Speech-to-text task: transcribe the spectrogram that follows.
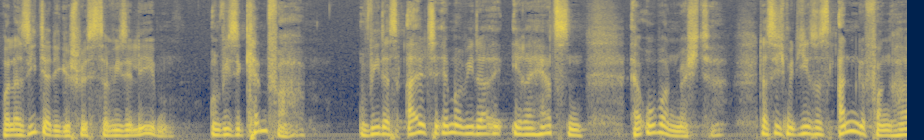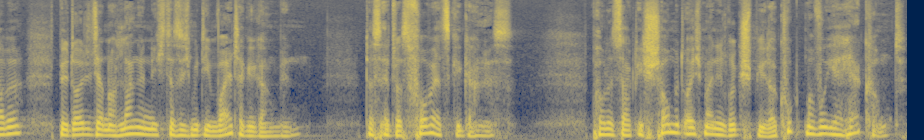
weil er sieht ja die Geschwister, wie sie leben und wie sie Kämpfe haben und wie das Alte immer wieder ihre Herzen erobern möchte. Dass ich mit Jesus angefangen habe, bedeutet ja noch lange nicht, dass ich mit ihm weitergegangen bin, dass etwas vorwärts gegangen ist. Paulus sagt, ich schaue mit euch mal in den Rückspieler, guckt mal, wo ihr herkommt.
